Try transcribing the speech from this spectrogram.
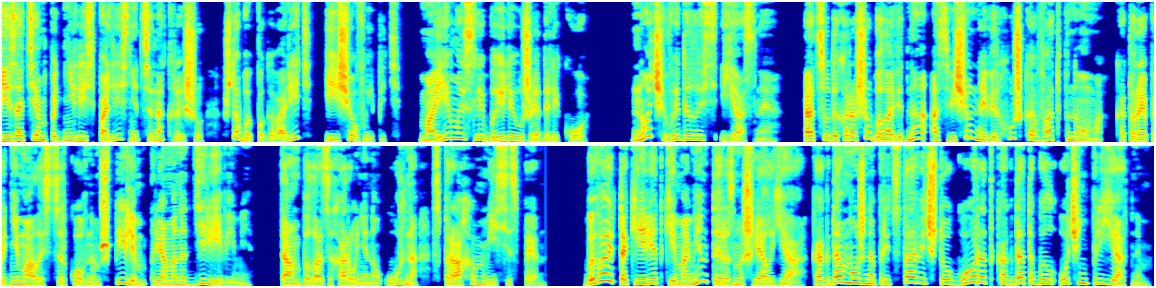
и затем поднялись по лестнице на крышу, чтобы поговорить и еще выпить. Мои мысли были уже далеко. Ночь выдалась ясная. Отсюда хорошо была видна освещенная верхушка ватпнома, которая поднималась церковным шпилем прямо над деревьями. Там была захоронена урна с прахом миссис Пен. Бывают такие редкие моменты, размышлял я, когда можно представить, что город когда-то был очень приятным.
